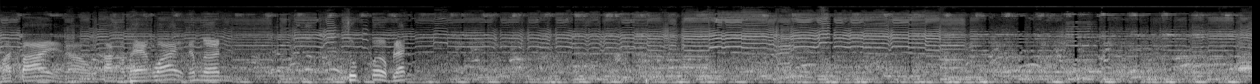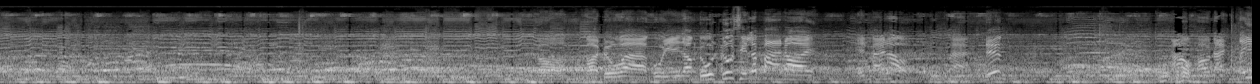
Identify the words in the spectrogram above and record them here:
หมัดไปเอาตั้งกำแพงไว้น้ำเงินซุปเปอร์แบล็กก็ก็ดูว่าคู่นี้ต้องดูดูศิลปะหน่อย เห็นไหมเรา ดึงเอาเอาไหนตี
